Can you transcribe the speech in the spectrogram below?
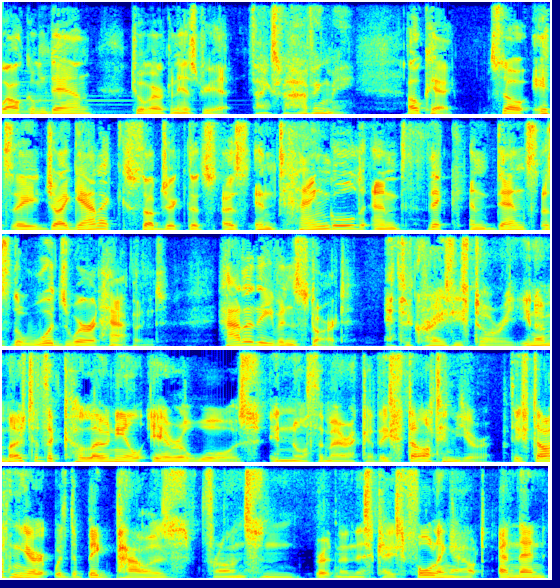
Welcome, Dan, to American History Hit. Thanks for having me. Okay, so it's a gigantic subject that's as entangled and thick and dense as the woods where it happened. How did it even start? It's a crazy story. You know, most of the colonial era wars in North America, they start in Europe. They start in Europe with the big powers, France and Britain in this case, falling out, and then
